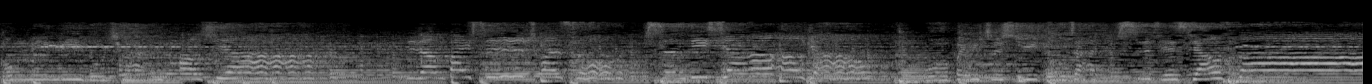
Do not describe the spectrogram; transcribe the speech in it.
功名利禄全抛下，让百世。穿梭神的逍遥，我辈只需都在世间潇洒。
